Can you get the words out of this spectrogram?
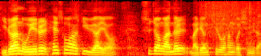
이러한 오해를 해소하기 위하여 수정안을 마련키로 한 것입니다.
